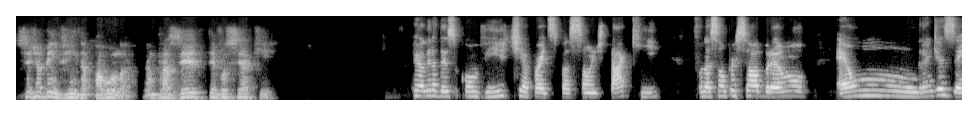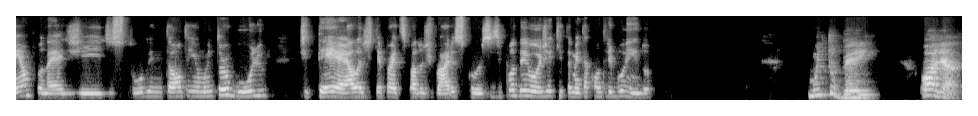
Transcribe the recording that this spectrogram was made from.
seja bem-vinda, Paola. É um prazer ter você aqui. Eu agradeço o convite, a participação de estar aqui. Fundação Perseu Abramo é um grande exemplo né, de, de estudo, então tenho muito orgulho de ter ela, de ter participado de vários cursos e poder hoje aqui também estar contribuindo. Muito bem. Olha,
